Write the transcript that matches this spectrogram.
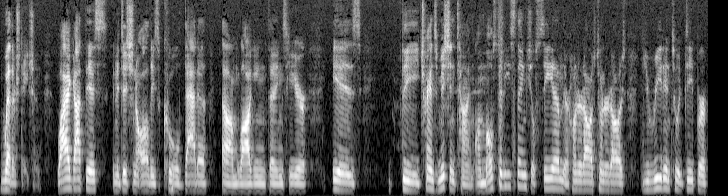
weather station. Why I got this, in addition to all these cool data um, logging things here, is the transmission time on most of these things. You'll see them; they're hundred dollars, two hundred dollars. You read into it deeper,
